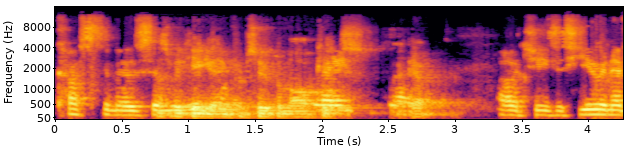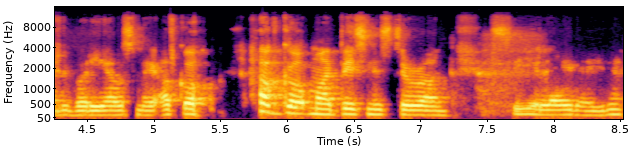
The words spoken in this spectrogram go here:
customers. As we keep getting from supermarkets. Yeah. Oh Jesus, you and everybody else, mate. I've got I've got my business to run. See you later, you know.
